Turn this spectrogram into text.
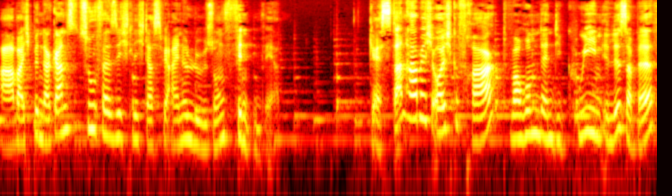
Aber ich bin da ganz zuversichtlich, dass wir eine Lösung finden werden. Gestern habe ich euch gefragt, warum denn die Queen Elizabeth,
